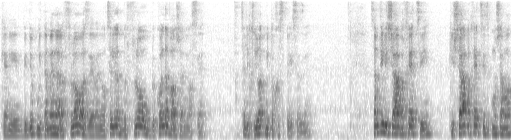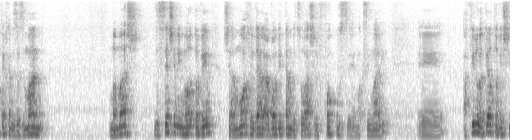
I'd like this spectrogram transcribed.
כי אני בדיוק מתאמן על ה flow הזה ואני רוצה להיות ב flow בכל דבר שאני עושה, רוצה לחיות מתוך ה space הזה. שמתי לי שעה וחצי, כי שעה וחצי זה כמו שאמרתי לכם, זה זמן ממש, זה סשנים מאוד טובים שהמוח יודע לעבוד איתם בצורה של פוקוס אה, מקסימלי. אה, אפילו יותר טוב יש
